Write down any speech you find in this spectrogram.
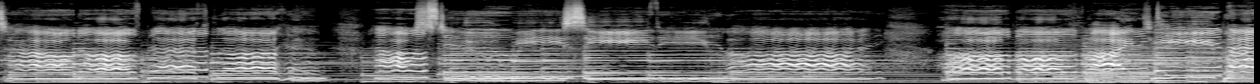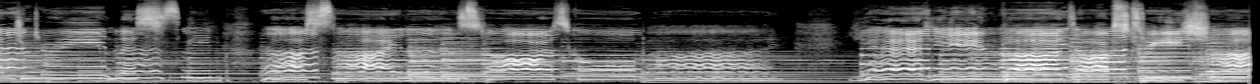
Town of Bethlehem, how still we see street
